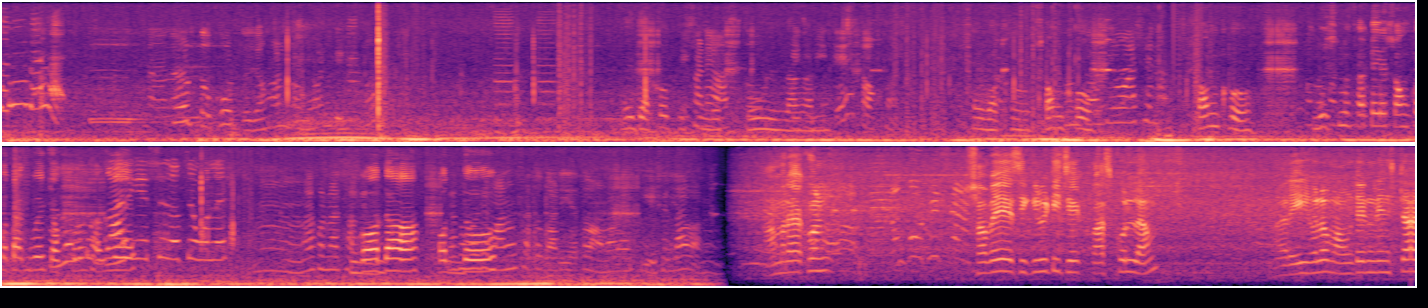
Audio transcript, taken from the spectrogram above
করে বেড়ায় পড়তো পড়তো যখন ভগবান বিষ্ণু এই দেখো এখানে আসতো ফুল লাগানো। পৃথিবীতে তখন। এই দেখো শঙ্খ। এখন তো কেউ আসে না। শঙ্খ। বিষ্ণু থাকলে শঙ্খ থাকবে চক্র থাকবে। গাড়ি এসে যাচ্ছে বলে। হুম, এখন আর গদা পদ্ম। মানুষ এত দাঁড়িয়ে তো আমার আর কি এসে লাভ আমি? আমরা এখন সবে সিকিউরিটি চেক পাস করলাম। আর এই হলো মাউন্টেন রেঞ্জটা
